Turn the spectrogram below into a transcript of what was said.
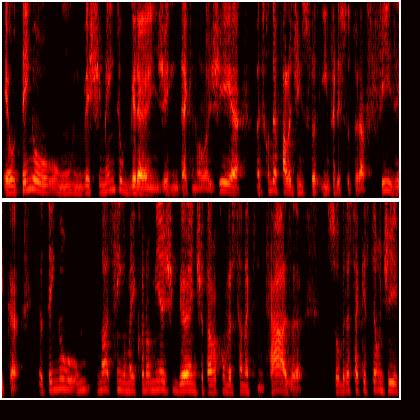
eu tenho um investimento grande em tecnologia, mas quando eu falo de infraestrutura física, eu tenho um, assim, uma economia gigante. Eu estava conversando aqui em casa sobre essa questão de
